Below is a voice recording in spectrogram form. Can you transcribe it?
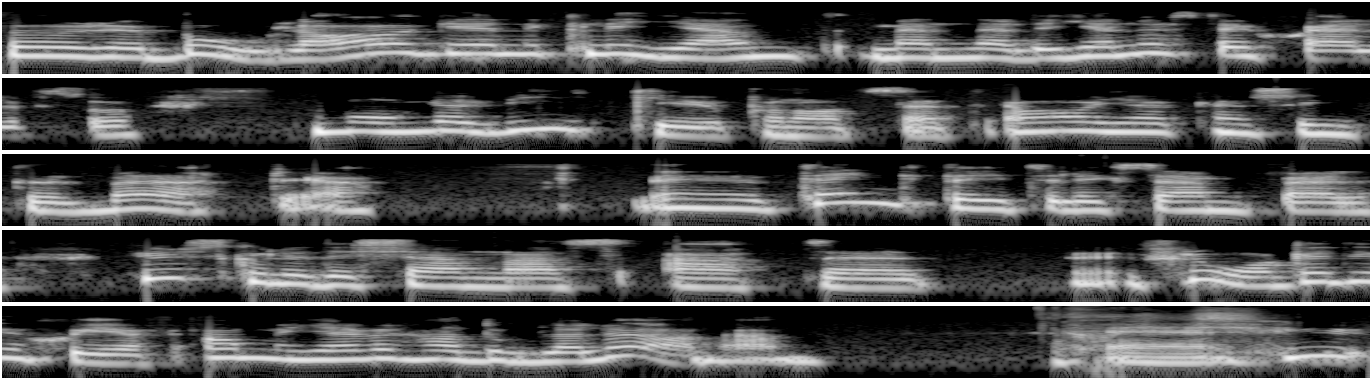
för bolag eller klient. Men när det gäller sig själv så många viker ju på något sätt. Ja, jag kanske inte är värt det. Eh, tänk dig till exempel, hur skulle det kännas att eh, fråga din chef, ah, men jag vill ha dubbla lönen. Eh, hur,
